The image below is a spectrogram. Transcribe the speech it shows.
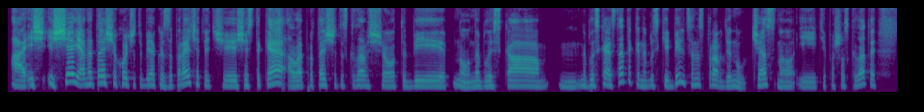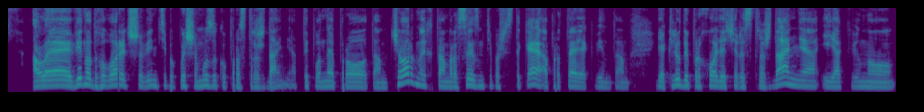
а, і, і ще я не те, що хочу тобі якось заперечити, чи щось таке, але про те, що ти сказав, що тобі ну, не близька не близька естетика, не близький біль, це насправді ну, чесно, і типу, що сказати. Але він от говорить, що він, типу, пише музику про страждання. Типу, не про там чорних, там расизм, типу, щось таке, а про те, як він там, як люди проходять через страждання, і як воно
